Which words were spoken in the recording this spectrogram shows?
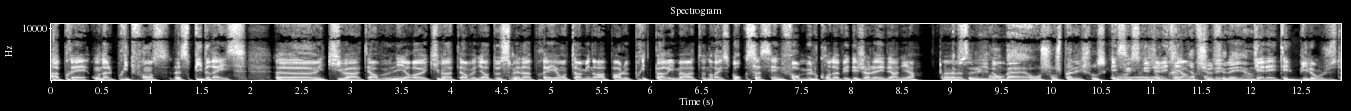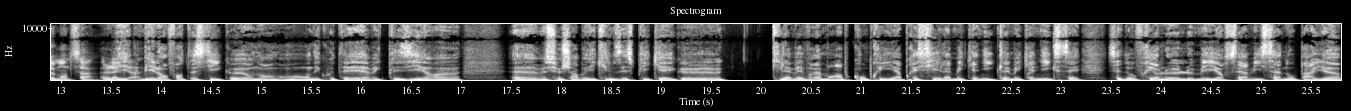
Après on a le Prix de France, la Speed Race euh, qui va intervenir, euh, qui va intervenir deux semaines après et on terminera par le Prix de Paris Marathon Race. Bon ça c'est une formule qu'on avait déjà l'année dernière. euh, Absolument, bah, on change pas les choses qui Et c'est ce que j'allais dire, fonctionné. hein. Quel a été le bilan justement de ça Bilan fantastique. On, en- on écoutait avec plaisir Monsieur Charbonnier qui nous expliquait que qu'il avait vraiment compris et apprécié la mécanique. La mécanique, c'est c'est d'offrir le, le meilleur service à nos parieurs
